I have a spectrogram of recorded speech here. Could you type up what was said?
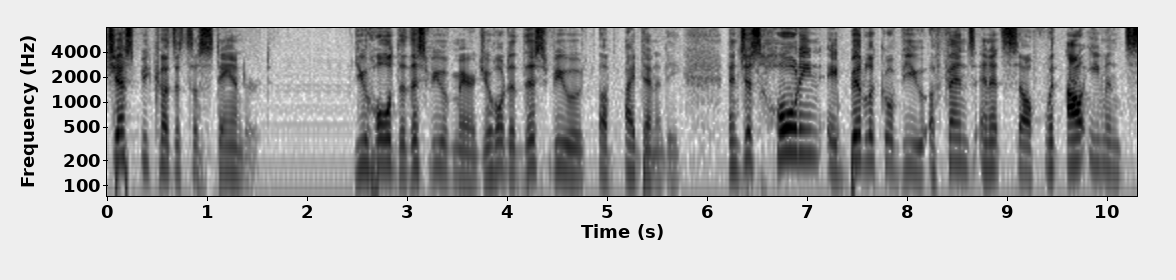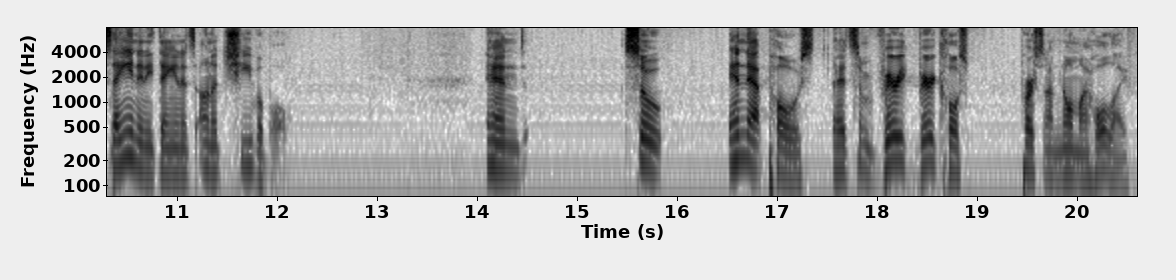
just because it's a standard. You hold to this view of marriage, you hold to this view of identity. And just holding a biblical view offends in itself without even saying anything, and it's unachievable. And so, in that post, I had some very, very close person I've known my whole life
